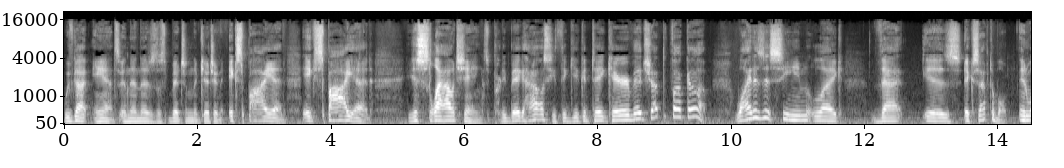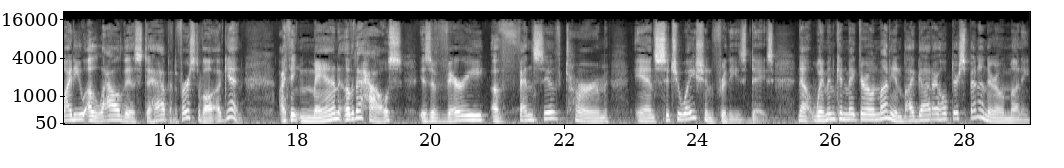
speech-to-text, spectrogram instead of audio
we've got ants and then there's this bitch in the kitchen expired expired. You're slouching. It's a pretty big house. You think you could take care of it? Shut the fuck up. Why does it seem like that is acceptable? And why do you allow this to happen? First of all again I think man of the house is a very offensive term and situation for these days. Now, women can make their own money, and by God, I hope they're spending their own money.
